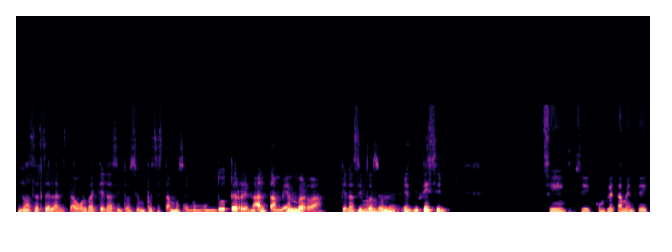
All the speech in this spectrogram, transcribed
no hacerse la vista gorda que la situación, pues estamos en un mundo terrenal también, ¿verdad? Que la situación es difícil. Sí, sí, completamente.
